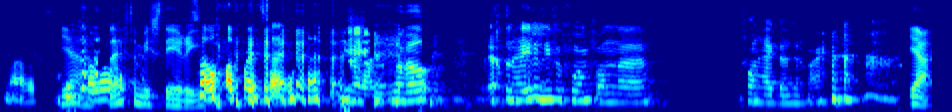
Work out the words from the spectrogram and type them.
Nou, dat Ja, wel, blijft een mysterie. zou wel apart zijn. Nou ja, dat is wel echt een hele lieve vorm van, eh, van hacken, zeg maar. Ja,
